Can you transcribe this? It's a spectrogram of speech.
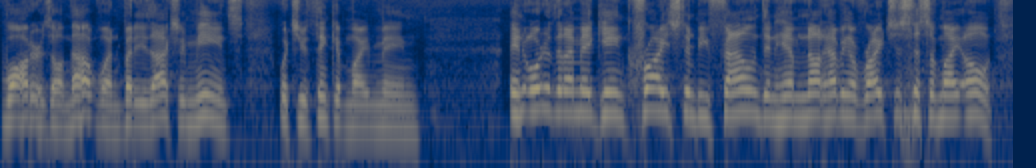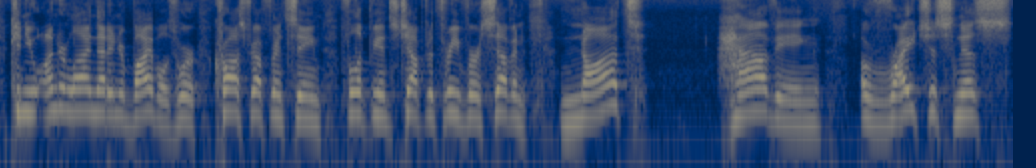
waters on that one, but he actually means what you think it might mean. In order that I may gain Christ and be found in him, not having a righteousness of my own. Can you underline that in your Bibles? We're cross referencing Philippians chapter 3, verse 7. Not having a righteousness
